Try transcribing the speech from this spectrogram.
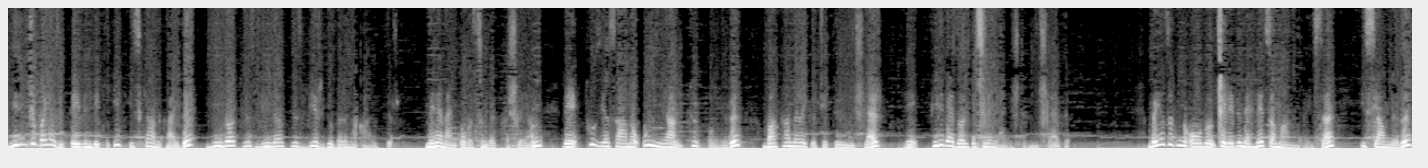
Birinci Bayezid devrindeki ilk iskan kaydı 1400-1401 yıllarına aittir. Menemen Ovası'nda kışlayan ve tuz yasağına uymayan Türk boyları Balkanlara göç ettirilmişler ve Filibe bölgesine yerleştirilmişlerdi. Beyazıt'ın oğlu Çelebi Mehmet zamanında ise isyanları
